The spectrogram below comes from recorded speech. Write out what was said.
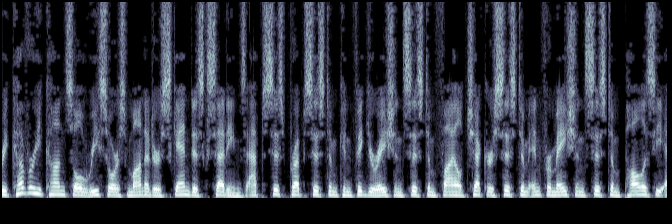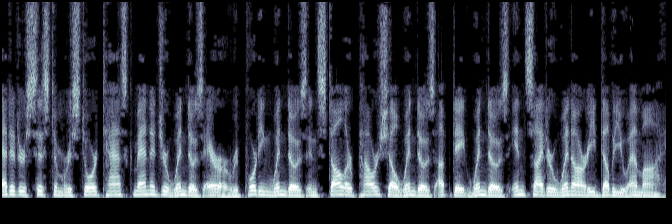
Recovery Console Resource Monitor ScanDisk Settings App SysPrep System Configuration System File Checker System Information System Policy Editor System Restore Task Manager Windows Error Reporting Windows Installer PowerShell Windows Update Windows Insider WinREWMI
